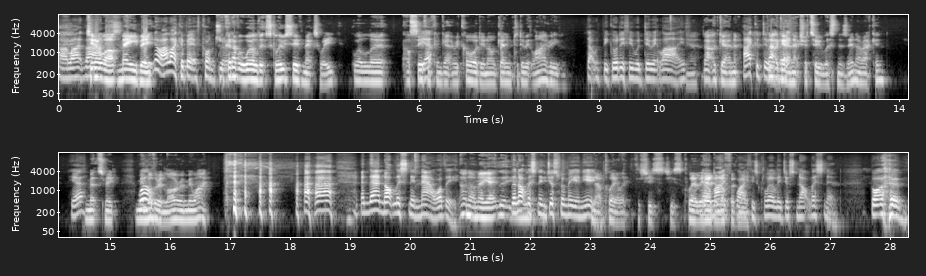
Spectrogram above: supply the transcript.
I like that. Do you know what? Maybe know, I like a bit of country. we could have a world exclusive next week. Well, uh, I'll see if Yeah. I can get a recording or get him to do it live. Even That would be good if he would do it live. yeah, that'd get an I could do that'd get an extra two listeners in. I reckon. Yeah. That's me, my Well- mother-in-law and my wife. and they're not listening now, are they? No, no, no. Yeah, They're not listening just for me and you. No, clearly she's she's clearly No, heard my enough of wife me. is clearly just not listening. But um,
